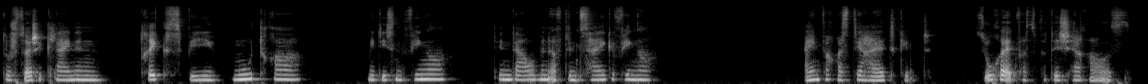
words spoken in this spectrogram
durch solche kleinen Tricks wie Mudra mit diesem Finger, den Daumen auf den Zeigefinger. Einfach was dir Halt gibt. Suche etwas für dich heraus.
